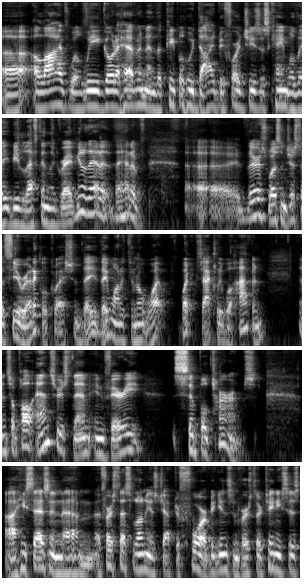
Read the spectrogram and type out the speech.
uh, alive, will we go to heaven? And the people who died before Jesus came, will they be left in the grave? You know, they had a, they had a uh, theirs wasn't just a theoretical question. They, they wanted to know what, what exactly will happen. And so Paul answers them in very simple terms. Uh, he says in um, 1 Thessalonians chapter 4, begins in verse 13, he says,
